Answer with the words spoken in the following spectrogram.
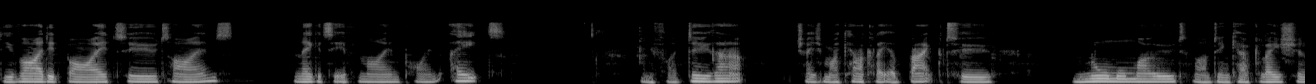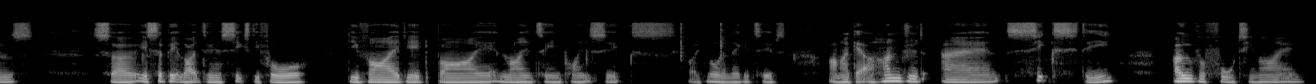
divided by 2 times negative 9.8 and if I do that change my calculator back to normal mode I'm doing calculations. So it's a bit like doing 64 divided by 19.6 if I ignore the negatives and I get 160 over 49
